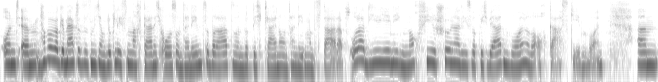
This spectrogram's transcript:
und ähm, habe aber gemerkt, dass es mich am glücklichsten macht, gar nicht große Unternehmen zu beraten, sondern wirklich kleine Unternehmen und Startups oder diejenigen noch viel schöner, die es wirklich werden wollen aber auch Gas geben wollen. Ähm,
